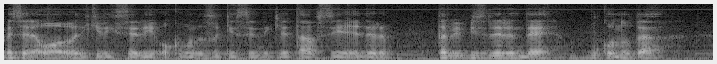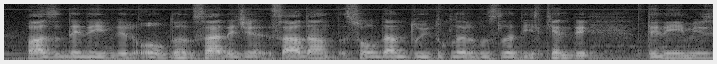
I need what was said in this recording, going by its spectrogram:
Mesela o 12'lik seriyi okumanızı kesinlikle tavsiye ederim. Tabii bizlerin de bu konuda bazı deneyimleri oldu. Sadece sağdan soldan duyduklarımızla değil, kendi deneyimiz,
